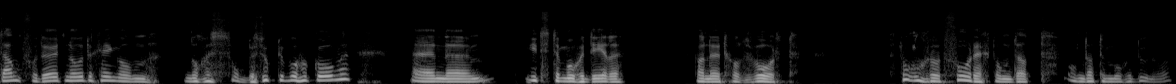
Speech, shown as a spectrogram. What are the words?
Bedankt voor de uitnodiging om nog eens op bezoek te mogen komen en ehm, iets te mogen delen vanuit Gods Woord. Het is toch een groot voorrecht om dat, om dat te mogen doen hoor.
